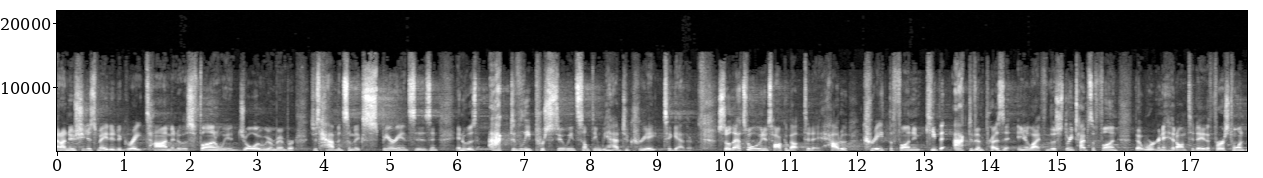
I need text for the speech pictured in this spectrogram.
And I knew she just made it a great time and it was fun. We enjoyed. We remember just having some experiences and, and it was actively pursuing something we had to create together. So that's what we're going to talk about today how to create the fun and keep it active and present in your life. And there's three types of fun that we're going to hit on today. The first one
